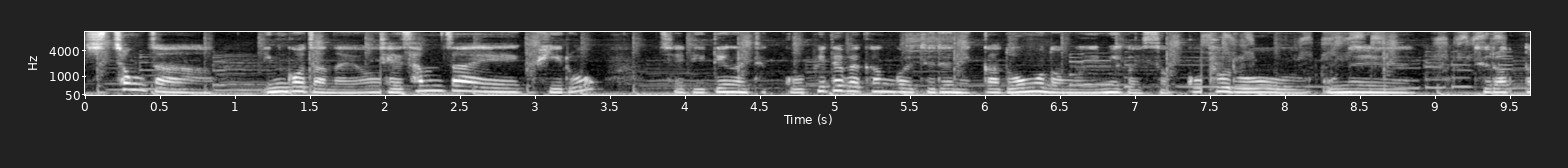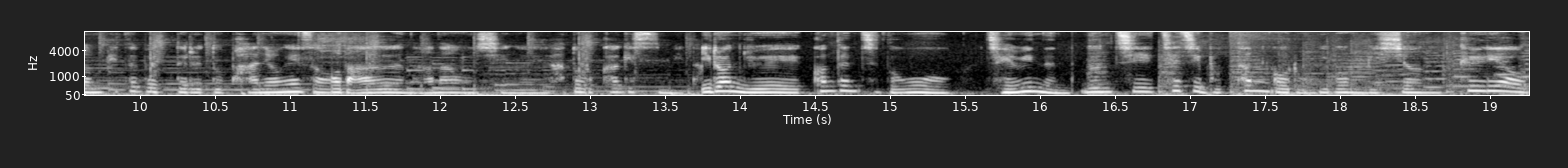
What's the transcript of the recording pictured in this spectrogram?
시청자인 거잖아요. 제 3자의 귀로 제 리딩을 듣고 피드백한 걸 들으니까 너무너무 의미가 있었고 앞으로 오늘 들었던 피드백들을 또 반영해서 더 나은 아나운싱을 하도록 하겠습니다. 이런 류의 컨텐츠 너무 재밌는데 눈치채지 못한 거로 이번 미션 클리어로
